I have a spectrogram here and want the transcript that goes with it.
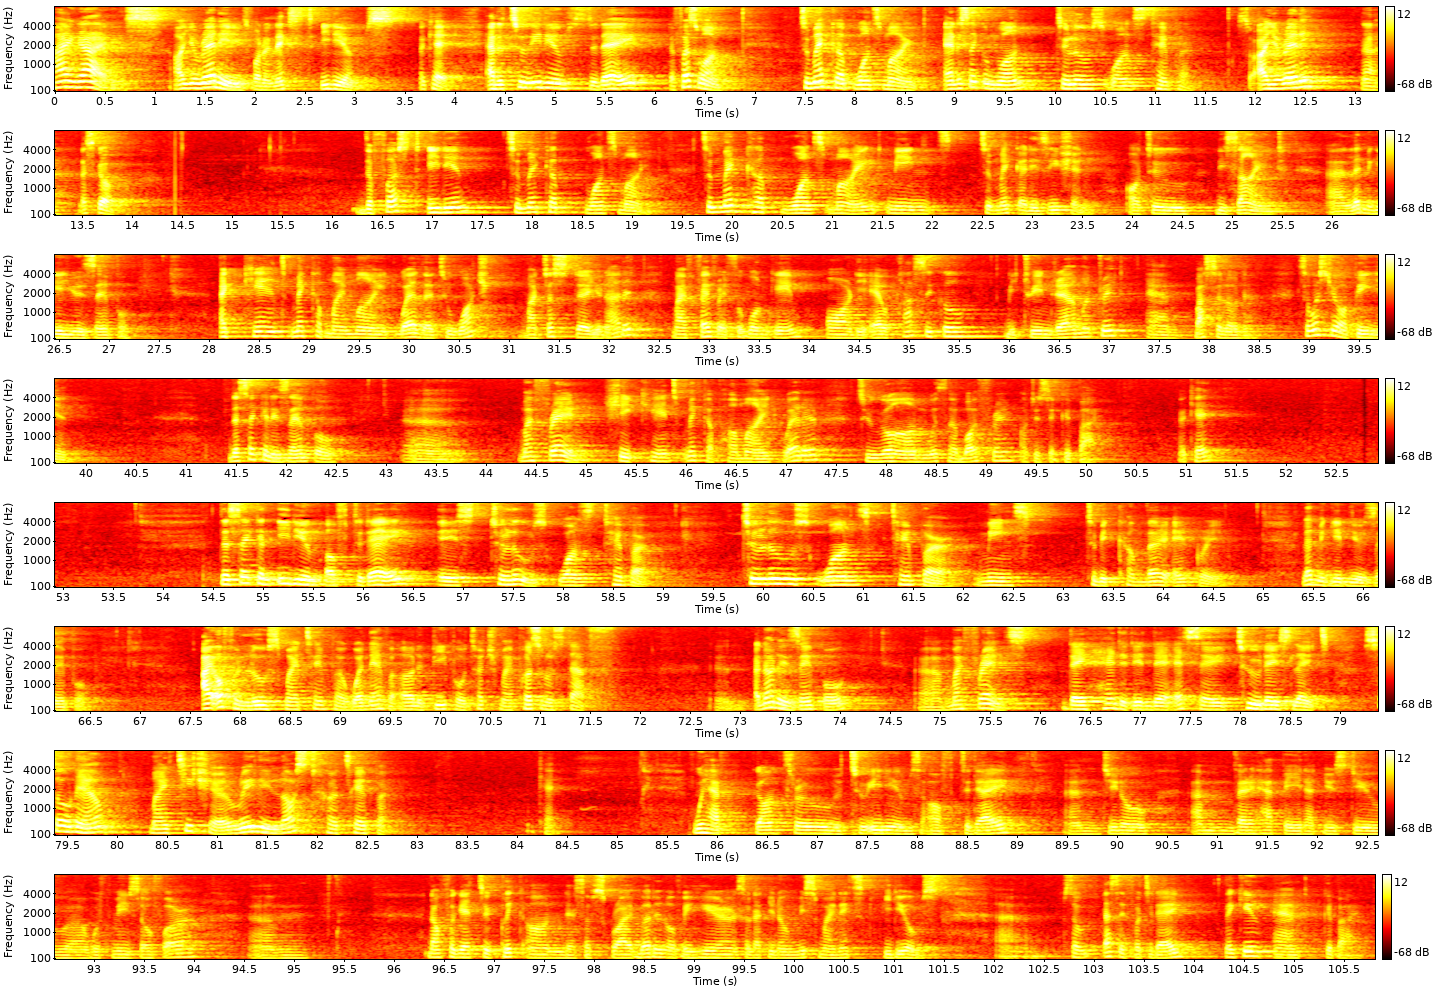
Hi guys, are you ready for the next idioms? Okay, and the two idioms today, the first one, to make up one's mind, and the second one, to lose one's temper. So are you ready? Now, let's go. The first idiom, to make up one's mind. To make up one's mind means to make a decision or to decide. Uh, let me give you an example. I can't make up my mind whether to watch Manchester United, my favorite football game, or the El Clasico between Real Madrid and Barcelona. So, what's your opinion? The second example, uh, my friend, she can't make up her mind whether to go on with her boyfriend or to say goodbye. Okay? The second idiom of today is to lose one's temper. To lose one's temper means to become very angry. Let me give you an example. I often lose my temper whenever other people touch my personal stuff. And another example, uh, my friends, they handed in their essay two days late. So now my teacher really lost her temper. Okay. We have gone through two idioms of today, and you know, I'm very happy that you're still uh, with me so far. Um, don't forget to click on the subscribe button over here so that you don't miss my next videos. Um, so that's it for today. Thank you and goodbye.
